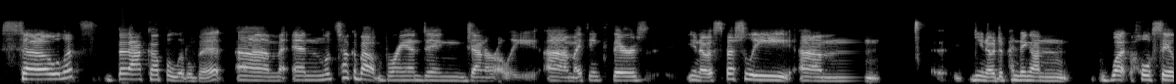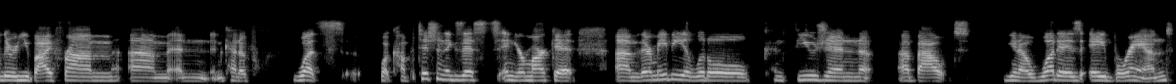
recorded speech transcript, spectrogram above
So let's back up a little bit um, and let's talk about branding generally. Um, I think there's, you know, especially, um, you know, depending on what wholesaler you buy from um, and, and kind of what's what competition exists in your market, um, there may be a little confusion about you know what is a brand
